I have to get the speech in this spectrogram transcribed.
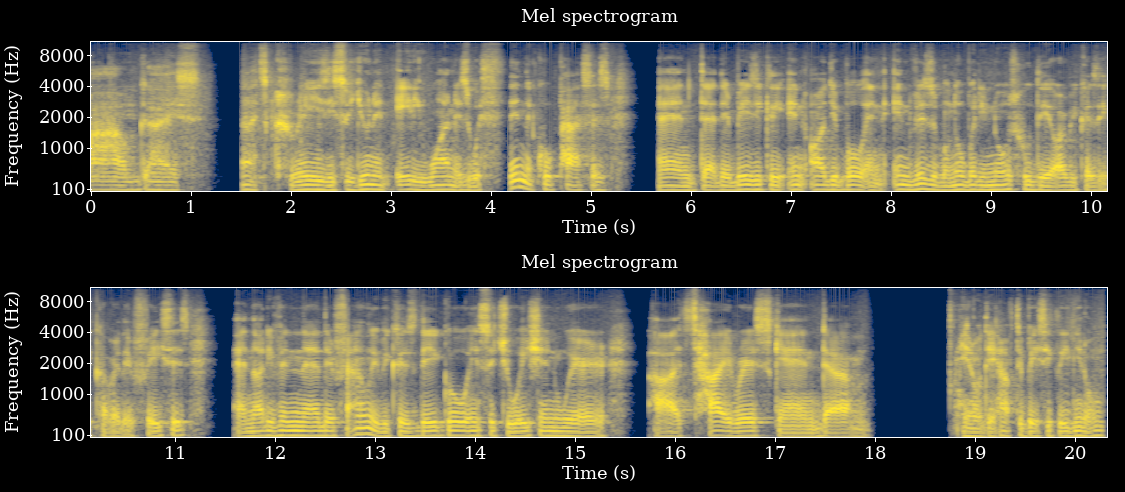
Wow, guys, that's crazy. So Unit 81 is within the Kopassus, and uh, they're basically inaudible and invisible. Nobody knows who they are because they cover their faces, and not even uh, their family because they go in situation where uh, it's high risk and. Um, you know they have to basically you know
